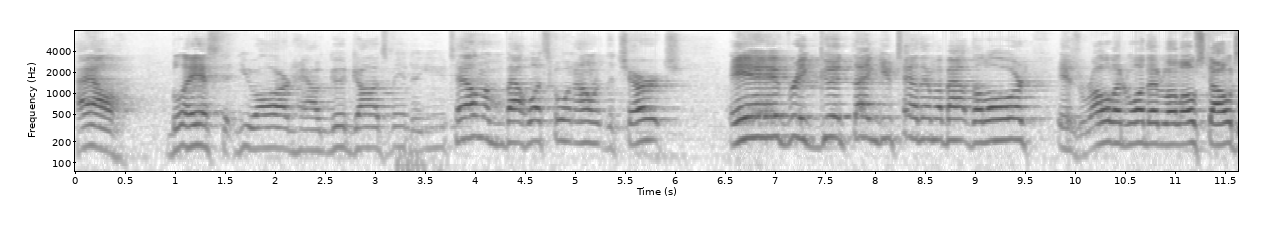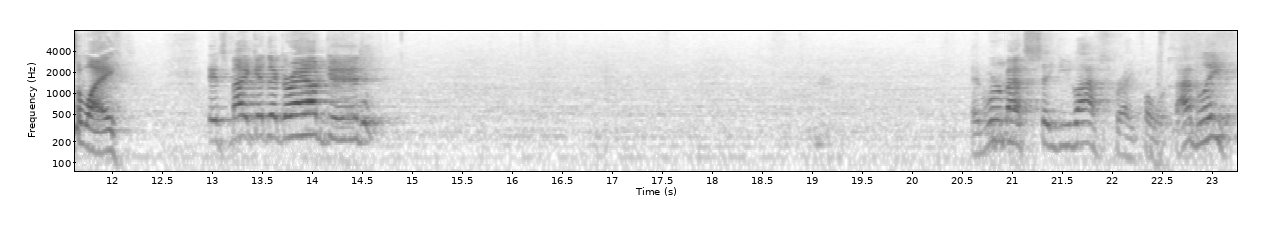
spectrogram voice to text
how blessed that you are and how good God's been to you, telling them about what's going on at the church. Every good thing you tell them about the Lord is rolling one of them little stones away. It's making the ground good. And we're about to see new life spring forth. I believe it.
